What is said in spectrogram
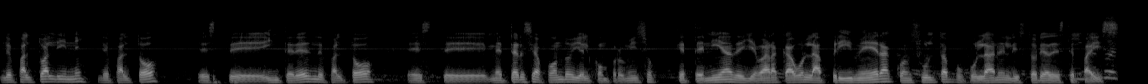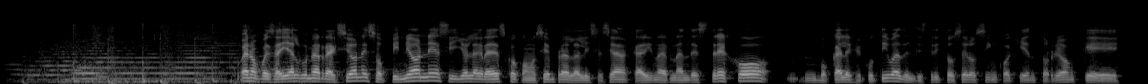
le faltó al INE, le faltó este interés, le faltó este, meterse a fondo y el compromiso que tenía de llevar a cabo la primera consulta popular en la historia de este país. Bueno, pues hay algunas reacciones, opiniones y yo le agradezco como siempre a la licenciada Karina Hernández Trejo, vocal ejecutiva del Distrito 05 aquí en Torreón, que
